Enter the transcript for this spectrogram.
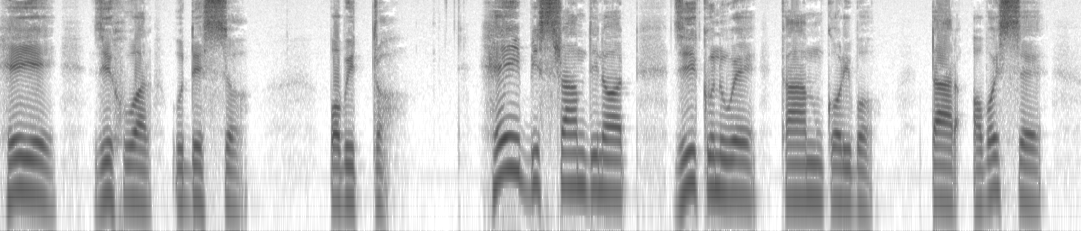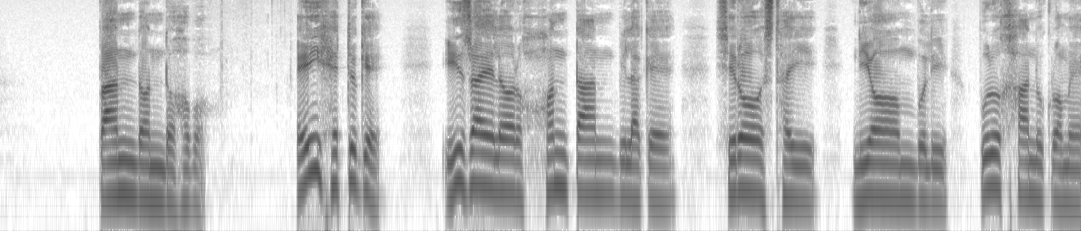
সেয়ে যি হোৱাৰ উদ্দেশ্য পবিত্ৰ। সেই বিশ্ৰাম দিনত যিকোনোৱে কাম কৰিব তাৰ অৱশ্যে প্ৰাণদণ্ড হ'ব। এই হেতুকে ইজৰাইলৰ সন্তানবিলাকে চিৰস্থায়ী নিয়ম বুলি পুৰুষানুক্ৰমে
